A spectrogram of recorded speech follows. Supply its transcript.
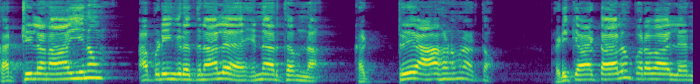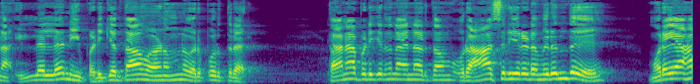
கற்றிலனாயினும் அப்படிங்கிறதுனால என்ன அர்த்தம்னா கற்றே ஆகணும்னு அர்த்தம். படிக்காட்டாலும் பரவாயில்லன்னா இல்லை இல்லை நீ படிக்கத்தான் வேணும்னு வற்புறுத்துறார். தானாக படிக்கிறதுனா என்ன அர்த்தம்? ஒரு ஆசிரியரிடமிருந்து முறையாக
